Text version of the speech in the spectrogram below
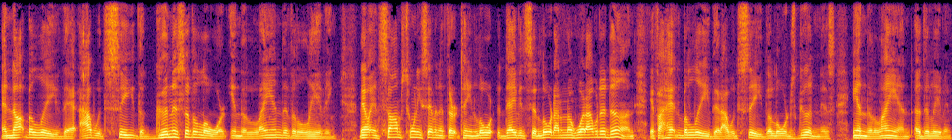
and not believe that I would see the goodness of the Lord in the land of the living? Now, in Psalms 27 and 13, Lord, David said, Lord, I don't know what I would have done if I hadn't believed that I would see the Lord's goodness in the land of the living.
